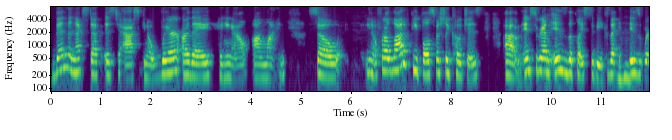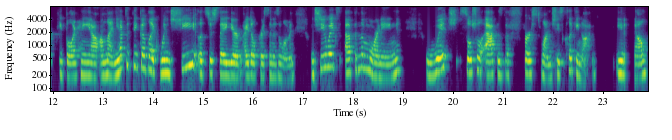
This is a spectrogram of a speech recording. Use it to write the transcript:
then the next step is to ask you know where are they hanging out online? So you know for a lot of people especially coaches um, instagram is the place to be because that mm-hmm. is where people are hanging out online you have to think of like when she let's just say your ideal person is a woman when she wakes up in the morning which social app is the first one she's clicking on you know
